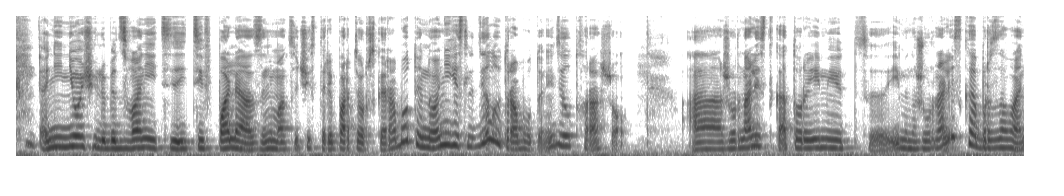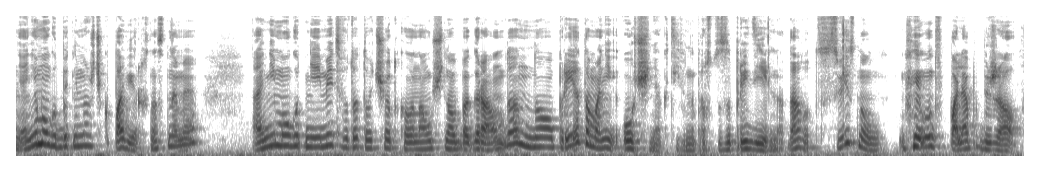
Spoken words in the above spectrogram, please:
Они не очень любят звонить, идти в поля, заниматься чисто репортерской работой, но они, если делают работу, они делают хорошо. А журналисты, которые имеют э, именно журналистское образование, они могут быть немножечко поверхностными, они могут не иметь вот этого четкого научного бэкграунда, но при этом они очень активны, просто запредельно, да, вот свистнул, и он в поля побежал.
